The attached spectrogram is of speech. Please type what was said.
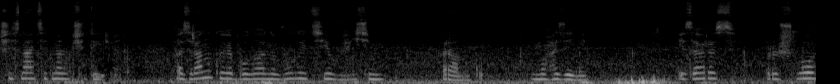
16.04. А зранку я була на вулиці в 8 ранку в магазині. І зараз пройшло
